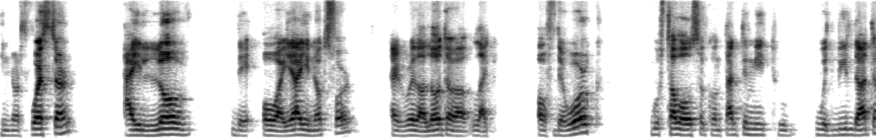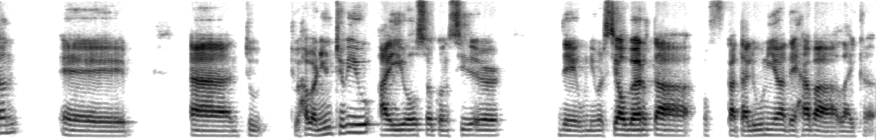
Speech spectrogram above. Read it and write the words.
in Northwestern. I love the OII in Oxford. I read a lot about like of the work. Gustavo also contacted me to with Bill Dutton uh, and to to have an interview. I also consider the University of Oberta of Catalonia, they have a like a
